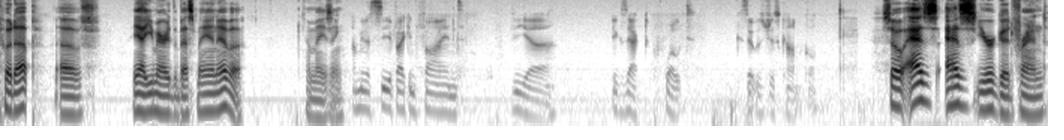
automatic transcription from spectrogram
put up of, yeah, you married the best man ever. Amazing. I'm gonna see if I can find the uh, exact because it was just comical. So as as your good friend,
